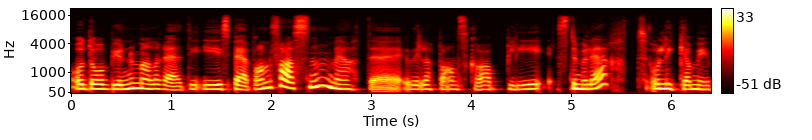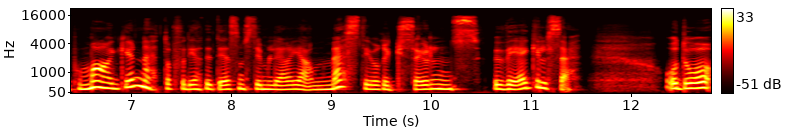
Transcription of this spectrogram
Og da begynner vi allerede i spedbarnfasen med at eh, jeg vil at barn skal bli stimulert og ligge mye på magen, nettopp fordi at det, er det som stimulerer hjernen mest, det er jo ryggsøylens bevegelse. Og da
